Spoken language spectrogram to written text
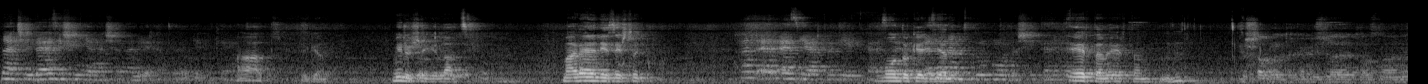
Nightshade, de ez is ingyenesen elérhető egyébként. Hát, igen. Minőségén látszik. Már elnézést, hogy Hát e- ez járt a géphez. Mondok egy ilyen- nem tudunk módosítani. értem, értem. Uh-huh. És tableteken is lehet használni.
